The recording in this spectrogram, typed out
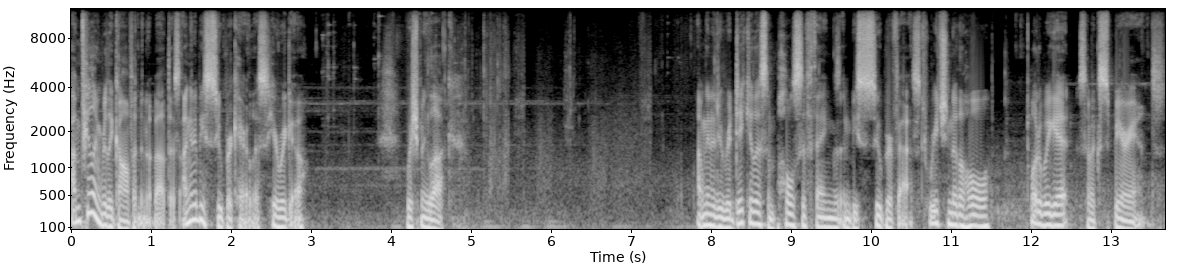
I'm feeling really confident about this. I'm going to be super careless. Here we go. Wish me luck. I'm going to do ridiculous, impulsive things and be super fast. Reach into the hole. What do we get? Some experience.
